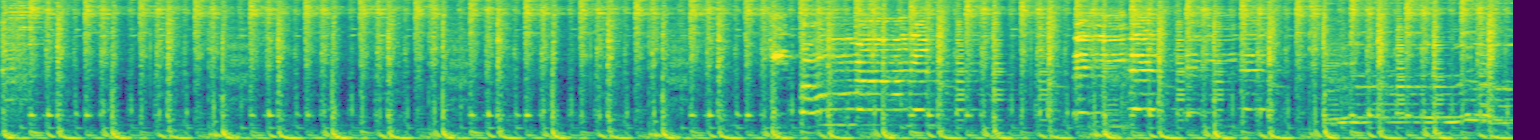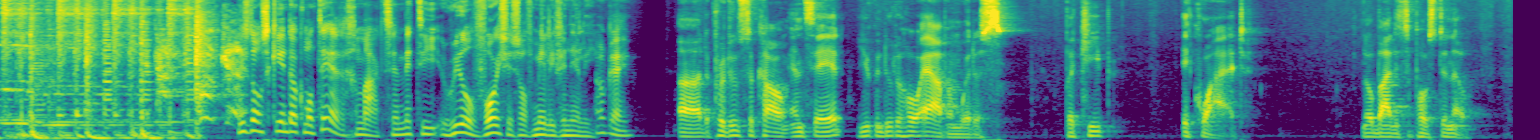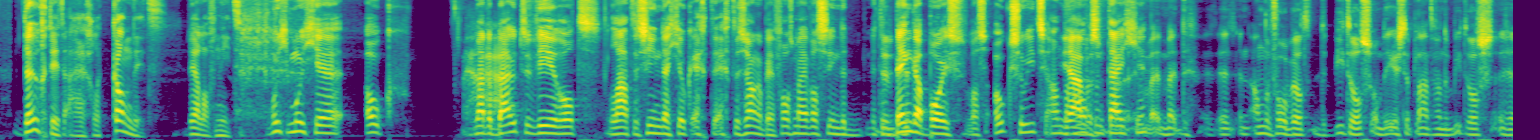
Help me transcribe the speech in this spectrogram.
Is nog eens een keer een documentaire gemaakt eh, met die Real Voices of Milli Vanilli. Oké. Uh, the producer called and said, You can do the whole album with us, but keep it quiet. Nobody's supposed to know. Deugt dit eigenlijk? Kan dit? Wel of niet? Moet je, moet je ook naar de buitenwereld laten zien dat je ook echt de echte zanger bent? Volgens mij was in de, met de, De- Benga Boys was ook zoiets aan de hand was- een tijdje. met- met- een ander voorbeeld, de Beatles. Op de eerste plaat van de Beatles eh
